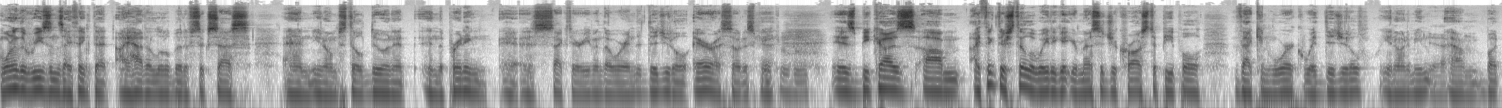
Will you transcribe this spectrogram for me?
one of the reasons I think that I had a little bit of success, and you know, I'm still doing it in the printing uh, sector, even though we're in the digital era, so to speak, is because um, I think there's still a way to get your message across to people that can work with digital. You know what I mean? Yeah. Um, but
